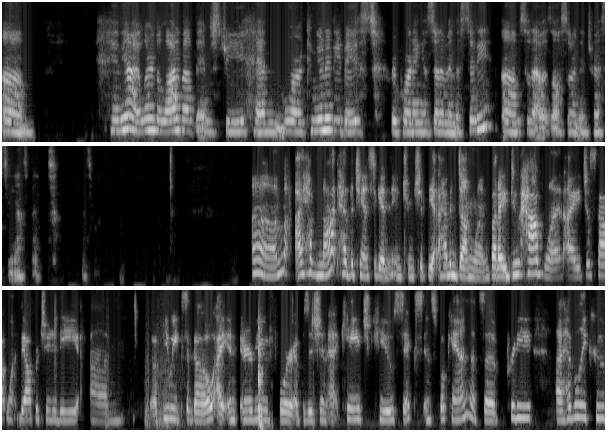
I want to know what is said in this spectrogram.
Um, and yeah, I learned a lot about the industry and more community based reporting instead of in the city. Um, so that was also an interesting aspect. Um, I have not had the chance to get an internship yet. I haven't done one, but I do have one. I just got one the opportunity um, a few weeks ago. I in- interviewed for a position at KHQ six in Spokane. That's a pretty uh, heavily Coug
